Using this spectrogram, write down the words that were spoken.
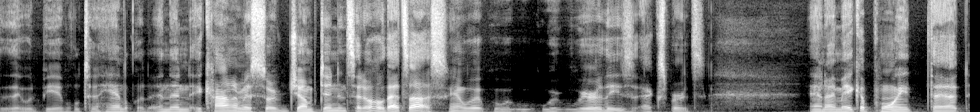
they would be able to handle it. And then economists sort of jumped in and said, "Oh, that's us. You know, we're, we're, these experts." And I make a point that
